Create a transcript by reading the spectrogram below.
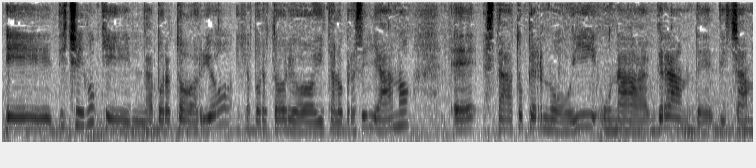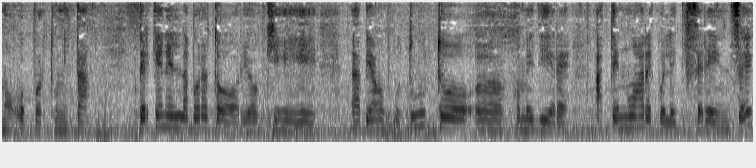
E dicevo che il laboratorio, il laboratorio italo-brasiliano, è stato per noi una grande diciamo, opportunità, perché nel laboratorio che abbiamo potuto come dire, attenuare quelle differenze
